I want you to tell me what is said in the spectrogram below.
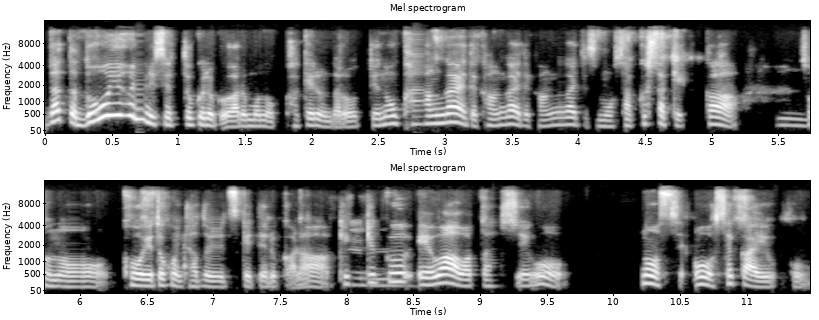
だったらどういうふうに説得力があるものを描けるんだろうっていうのを考えて考えて考えて模索した結果、うんそのこういうところにたどり着けてるから結うん局絵は私をのせを世界をこ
